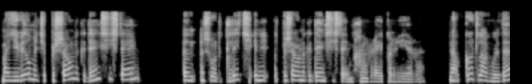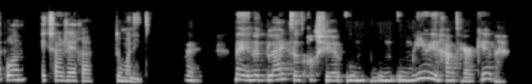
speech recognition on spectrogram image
Maar je wil met je persoonlijke denksysteem een, een soort glitch in het persoonlijke denksysteem gaan repareren. Nou, good luck with that one. Ik zou zeggen, doe maar niet. Nee, nee en het blijkt dat als je, hoe, hoe, hoe meer je gaat herkennen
